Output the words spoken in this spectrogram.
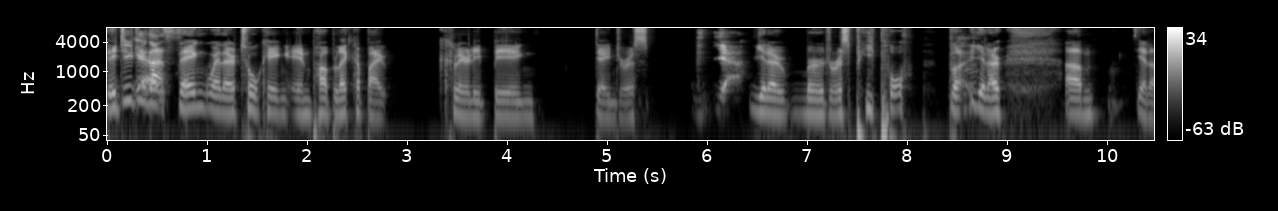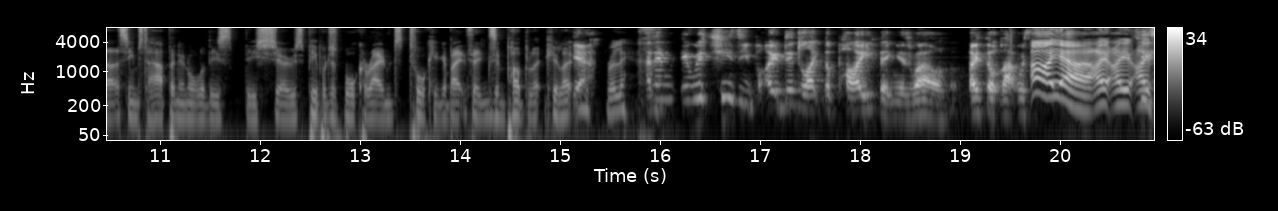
they do do Yeah. that thing where they're talking in public about clearly being dangerous, Yeah, you know, murderous people. But Mm-hmm. you know, um, you know that seems to happen in all of these these shows. People just walk around talking about things in public. You're like, Yeah. "Oh, really? and it, it was cheesy, but I did like the pie thing as well. I thought that was Oh yeah, I I I,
